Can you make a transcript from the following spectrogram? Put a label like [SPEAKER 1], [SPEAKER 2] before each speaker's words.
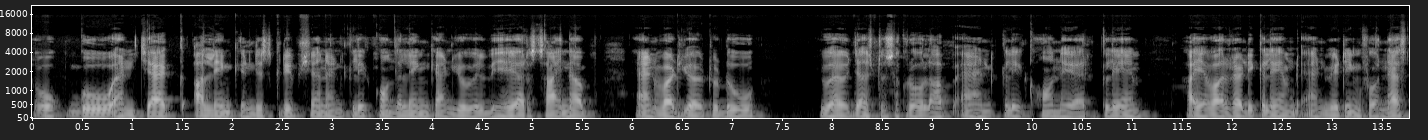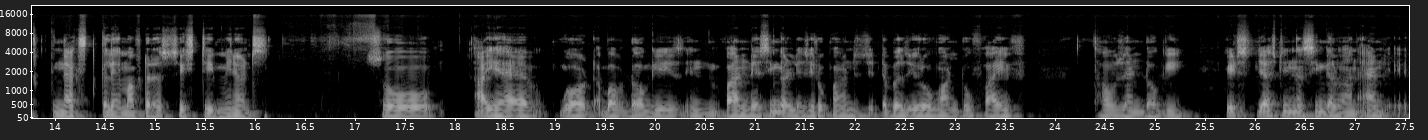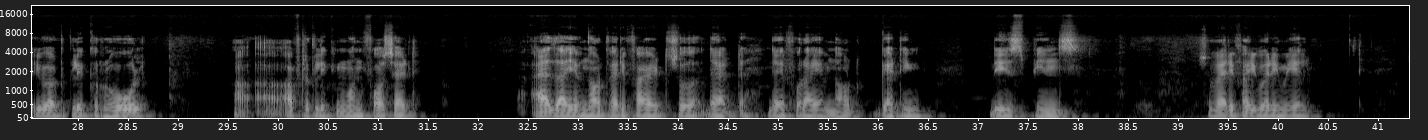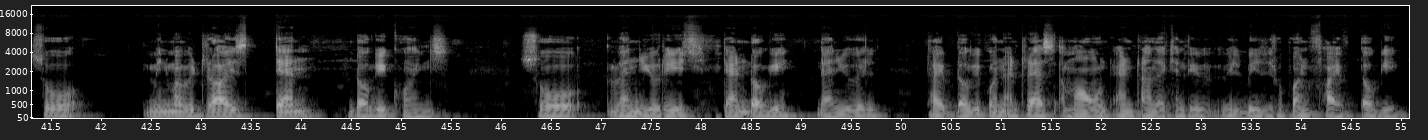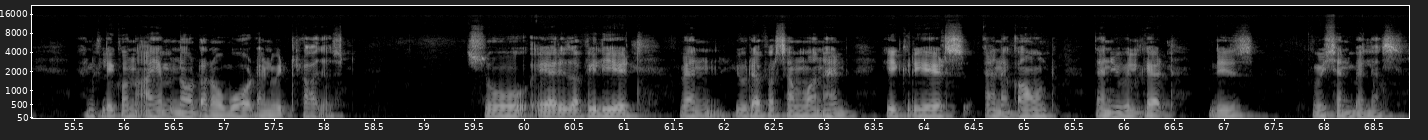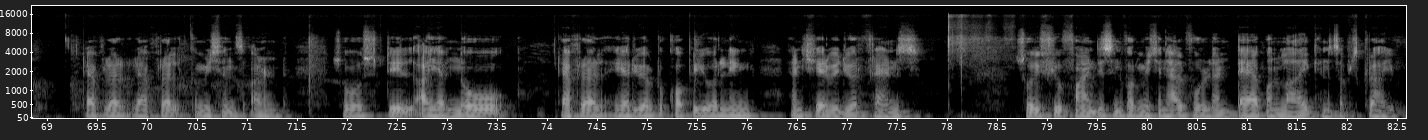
[SPEAKER 1] so go and check a link in description and click on the link and you will be here. Sign up and what you have to do you have just to scroll up and click on here claim. I have already claimed and waiting for next next claim after 60 minutes. So i have got above doggies in one day single day 0 0.00125 thousand doggy. It's just in a single one and you have to click roll uh, after clicking on faucet as I have not verified so that therefore I am not getting these pins. So verify your email. So minimum withdraw is 10 doggy coins. So when you reach 10 doggy then you will type doggy coin address amount and transaction fee will be 0.5 doggy and click on I am not a robot and withdraw just so here is affiliate. When you refer someone and he creates an account then you will get this commission balance. Referral referral commissions earned. So still I have no referral. Here you have to copy your link and share with your friends. So if you find this information helpful then tap on like and subscribe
